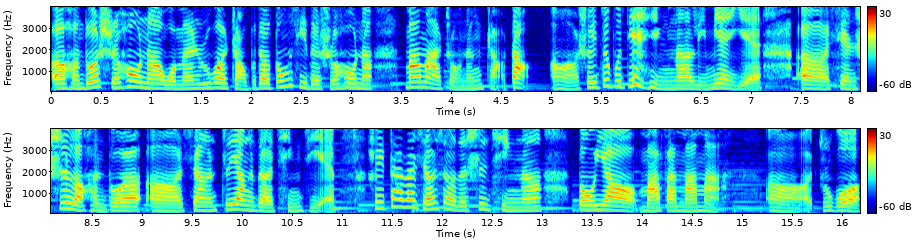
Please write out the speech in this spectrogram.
呃，很多时候呢，我们如果找不到东西的时候呢，妈妈总能找到啊。所以这部电影呢，里面也，呃，显示了很多，呃，像这样的情节。所以大大小小的事情呢，都要麻烦妈妈。呃，如果。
